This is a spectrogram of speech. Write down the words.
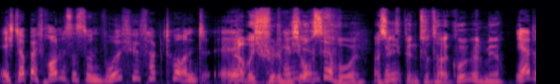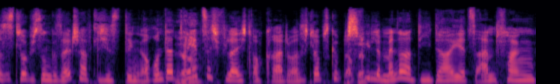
Ich glaube, bei Frauen ist es so ein Wohlfühlfaktor und. Äh, Ja, ich fühle mich auch sehr wohl. Also ich bin total cool mit mir. Ja, das ist, glaube ich, so ein gesellschaftliches Ding auch. Und da Ja. dreht sich vielleicht auch gerade was. Ich glaube, es gibt Was auch denn? viele Männer, die da jetzt anfangen,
